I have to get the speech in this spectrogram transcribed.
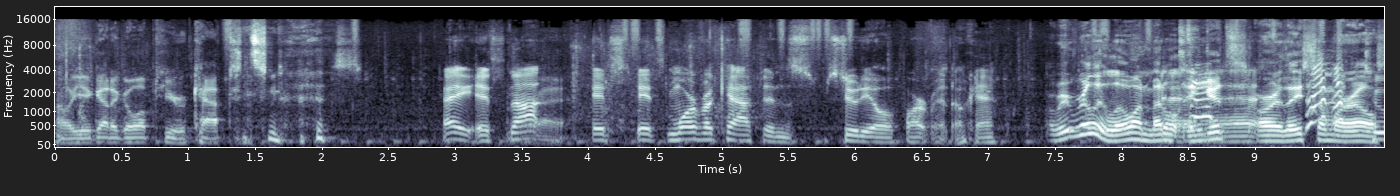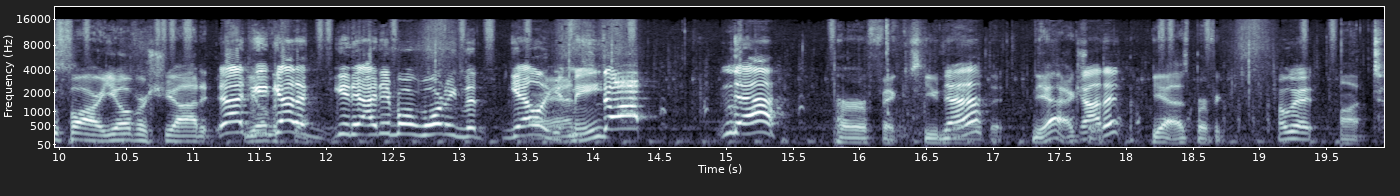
Oh, you got to go up to your captain's nest. Hey, it's not. Alright. It's it's more of a captain's studio apartment. Okay. Are we really low on metal Uh, ingots or are they somewhere else? Too far. You overshot it. Yeah, you, gotta. overshot- You, I need more warning than yelling at And me. Stop. Nah. Perfect. You Yeah? nailed it. Yeah, actually. Got it? Yeah, that's perfect. Okay. Not.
